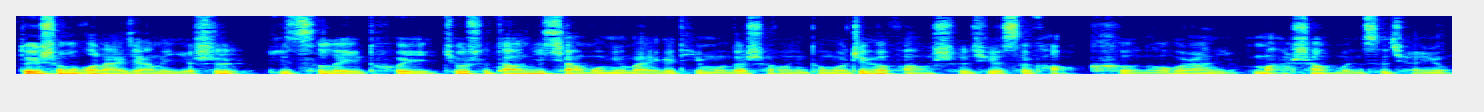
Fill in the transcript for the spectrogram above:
对生活来讲呢，也是以此类推，就是当你想不明白一个题目的时候，你通过这个方式去思考，可能会让你马上文思全涌。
